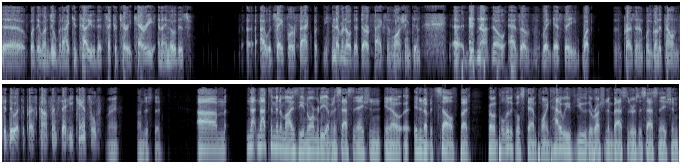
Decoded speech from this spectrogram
uh, what they were going to do. But I can tell you that Secretary Kerry, and I know this I would say for a fact, but you never know that there are facts in Washington, uh, did not know as of yesterday what the president was going to tell him to do at the press conference that he canceled. Right. Understood. Um, not not to minimize the enormity of an assassination, you know, uh, in and of itself, but from a political standpoint, how do we view the Russian ambassador's assassination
